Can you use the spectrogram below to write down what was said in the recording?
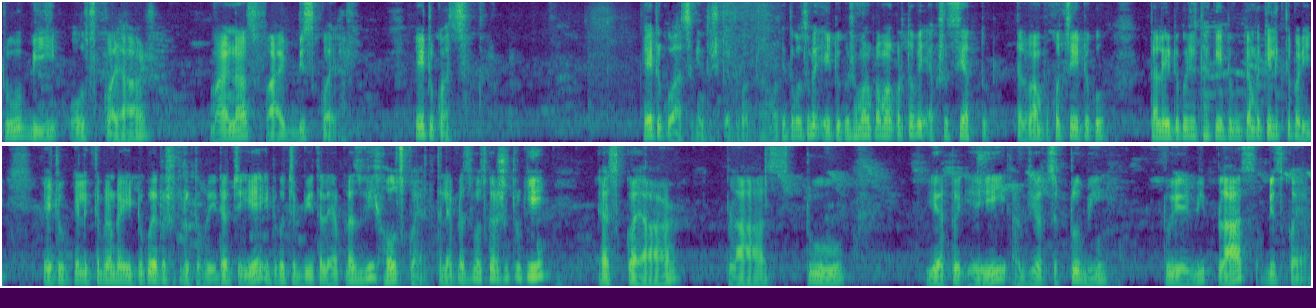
টু বি ও square minus five B square এইটুকু আছে। এইটুকু আছে কিন্তু শিক্ষার্থী বন্ধুরা। আমার কিন্তু বলছিল এইটুকু সমান প্রমাণ করতে হবে, একশো ছিয়াত্তর। তাহলে বাম হচ্ছে এইটুকু, তাহলে এটুকু যদি থাকে, এইটুকুকে আমরা কি লিখতে পারি? এইটুকুকে লিখতে পারি, আমরা এইটুকু একটা সূত্র লিখতে পারি। এটা হচ্ছে এ এইটুকু হচ্ছে বি তাহলে A plus B whole square তাহলে এ প্লাস বি হোল স্কোয়ারের সূত্র কি? স্কোয়ার প্লাস টু ইয়ে তো এই আর বি হচ্ছে two B two A B plus B square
